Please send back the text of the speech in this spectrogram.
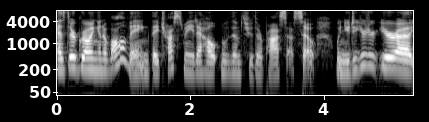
as they're growing and evolving, they trust me to help move them through their process. So when you do your your uh,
